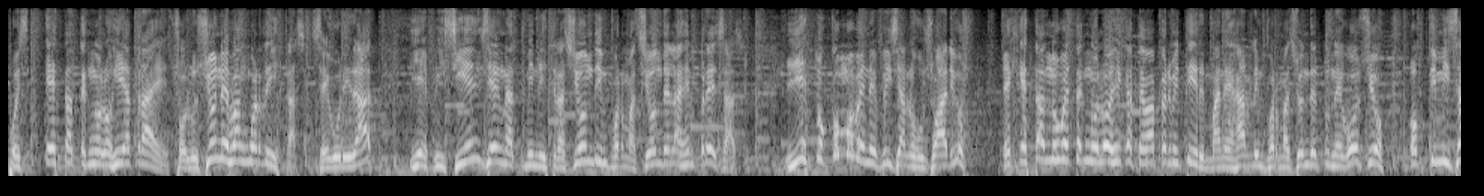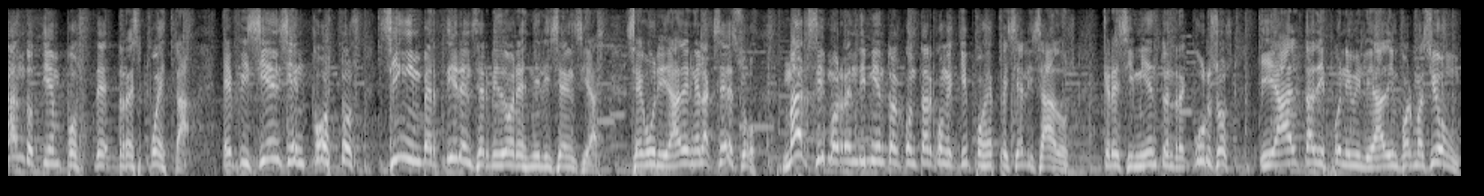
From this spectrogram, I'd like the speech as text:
Pues esta tecnología trae soluciones vanguardistas, seguridad y eficiencia en la administración de información de las empresas. ¿Y esto cómo beneficia a los usuarios? es que esta nube tecnológica te va a permitir manejar la información de tu negocio optimizando tiempos de respuesta eficiencia en costos sin invertir en servidores ni licencias, seguridad en el acceso, máximo rendimiento al contar con equipos especializados, crecimiento en recursos y alta disponibilidad de información.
